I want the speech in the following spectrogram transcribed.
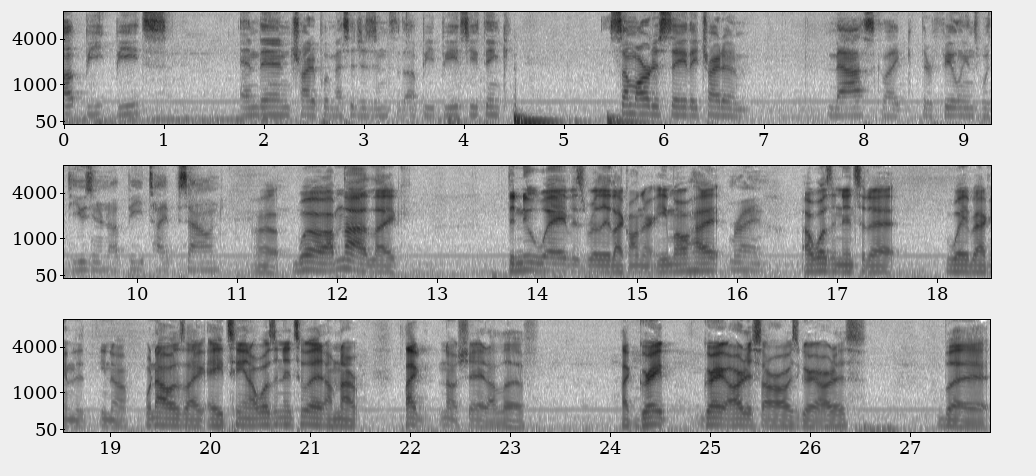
upbeat beats and then try to put messages into the upbeat beats? Do you think some artists say they try to mask like their feelings with using an upbeat type sound? uh, well, I'm not like the new wave is really like on their emo hype. Right. I wasn't into that way back in the you know when I was like 18. I wasn't into it. I'm not like no shade. I love like great great artists are always great artists, but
